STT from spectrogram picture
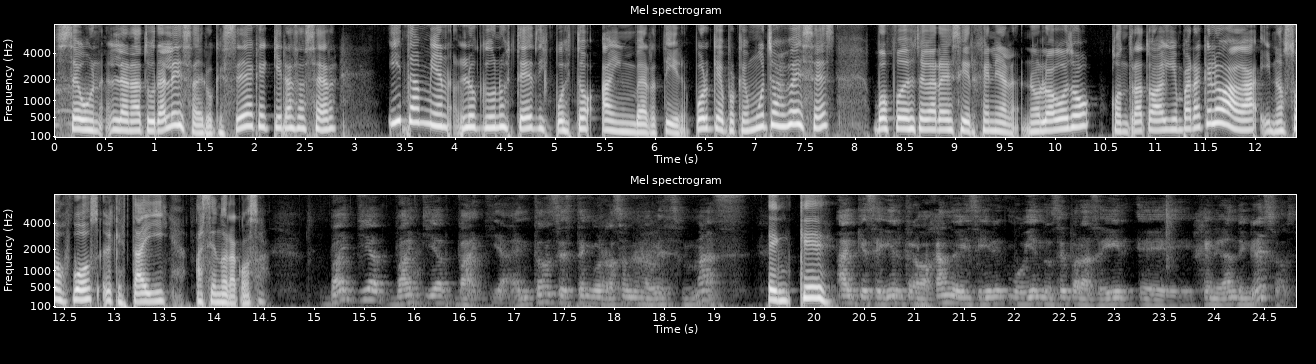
según la naturaleza de lo que sea que quieras hacer y también lo que uno esté dispuesto a invertir. ¿Por qué? Porque muchas veces vos podés llegar a decir, genial, no lo hago yo, contrato a alguien para que lo haga y no sos vos el que está ahí haciendo la cosa. Vaya, vaya, vaya. Entonces tengo razón una vez más. ¿En qué? Hay que seguir trabajando y seguir moviéndose para seguir eh, generando ingresos.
